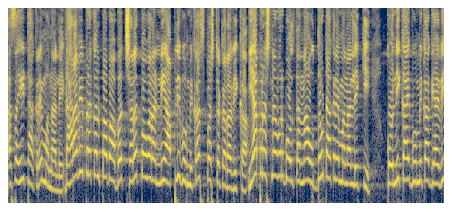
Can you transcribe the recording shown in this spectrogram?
असंही ठाकरे म्हणाले. धारावी प्रकल्पाबाबत शरद पवारांनी आपली भूमिका स्पष्ट करावी का? या प्रश्नावर बोलताना उद्धव ठाकरे म्हणाले की कोणी काय भूमिका घ्यावी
